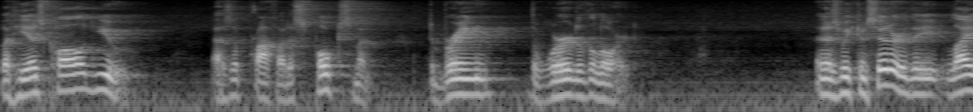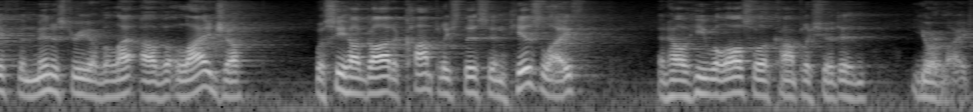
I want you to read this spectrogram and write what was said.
but He has called you as a prophet, a spokesman, to bring the word of the Lord. And as we consider the life and ministry of, Elijah, we'll see how God accomplished this in his life and how he will also accomplish it in your life.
